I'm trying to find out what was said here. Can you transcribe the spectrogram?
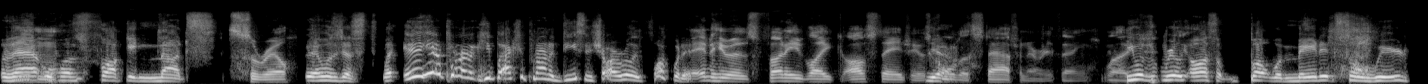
That Mhm. was fucking nuts. Surreal. It was just like he had put on. He actually put on a decent show. I really fuck with it. And he was funny, like off stage. He was Yeah. cool to staff and everything. Like He was really awesome. But what made it so weird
